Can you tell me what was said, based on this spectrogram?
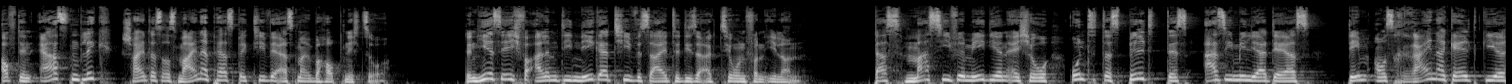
Auf den ersten Blick scheint das aus meiner Perspektive erstmal überhaupt nicht so. Denn hier sehe ich vor allem die negative Seite dieser Aktion von Elon. Das massive Medienecho und das Bild des Assi-Milliardärs, dem aus reiner Geldgier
